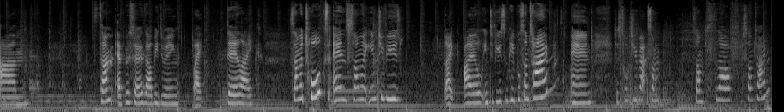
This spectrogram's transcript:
Um, some episodes I'll be doing like they're like summer talks and summer interviews. Like I'll interview some people sometimes and just talk to you about some some stuff sometimes.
